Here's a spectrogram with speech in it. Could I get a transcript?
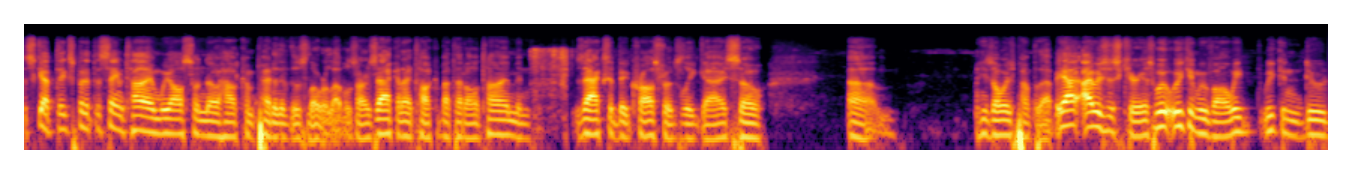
skeptics, but at the same time, we also know how competitive those lower levels are. Zach and I talk about that all the time, and Zach's a big Crossroads League guy, so um, he's always pumped with that. But yeah, I, I was just curious. We, we can move on. We we can do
